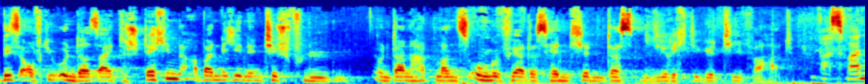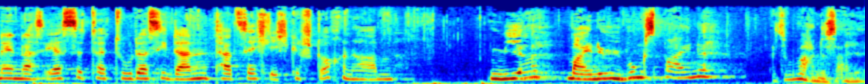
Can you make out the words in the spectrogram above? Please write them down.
bis auf die Unterseite stechen, aber nicht in den Tisch flügen. Und dann hat man es ungefähr das Händchen, das die richtige Tiefe hat. Was war denn das erste Tattoo, das Sie dann tatsächlich gestochen haben? Mir meine Übungsbeine. Also wir machen das alle.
